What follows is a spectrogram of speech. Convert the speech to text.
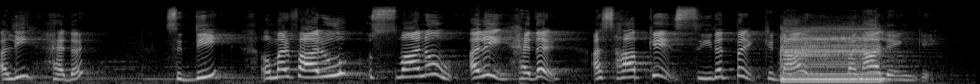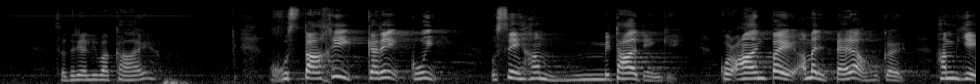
अली हैदर सिद्दीक, उमर फारूक, उस्मानो, अली हैदर, असहाब के सीरत पर किरदार बना लेंगे। सदर अली वकार, गुस्ताखी करे कोई, उसे हम मिटा देंगे। कुरान पर अमल पैरा होकर हम ये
